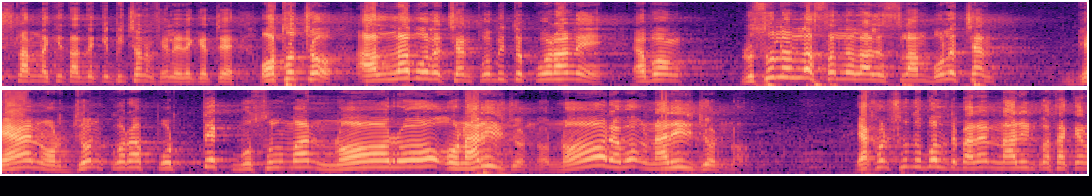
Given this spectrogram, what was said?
ইসলাম নাকি তাদেরকে পিছনে ফেলে রেখেছে? অথচ আল্লাহ বলেছেন পবিত্র কোরআনে এবং রসুল্লাহ সাল্লাহ ইসলাম বলেছেন, জ্ঞান অর্জন করা প্রত্যেক মুসলমান নর ও নারীর জন্য, নর এবং নারীর জন্য। এখন শুধু বলতে পারেন, নারীর কথা কেন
